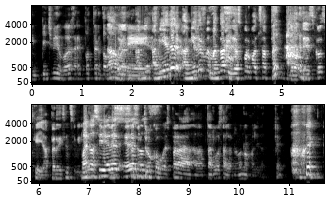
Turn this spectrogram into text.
el pinche videojuego de Harry Potter 2. No, güey, de- a mí, a, mí Eder, a mí Eder me manda videos por WhatsApp tan grotescos que ya perdí sensibilidad. Bueno, sí, Eder. Es, Eder es un truco, güey, es para adaptarlos a la nueva normalidad.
